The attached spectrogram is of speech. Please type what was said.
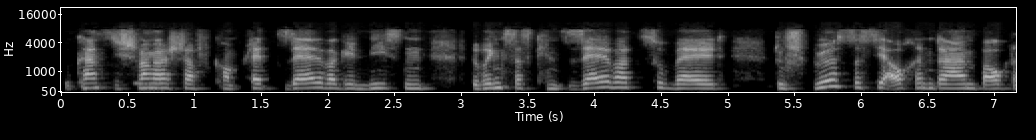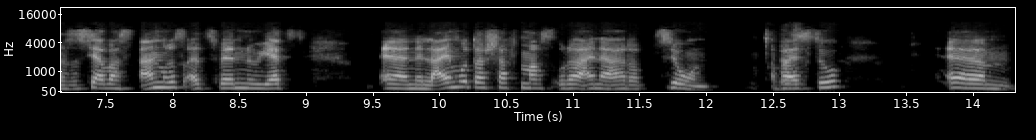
Du kannst die Schwangerschaft komplett selber genießen. Du bringst das Kind selber zur Welt. Du spürst es ja auch in deinem Bauch. Das ist ja was anderes, als wenn du jetzt äh, eine Leihmutterschaft machst oder eine Adoption. Das weißt du? Ähm,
